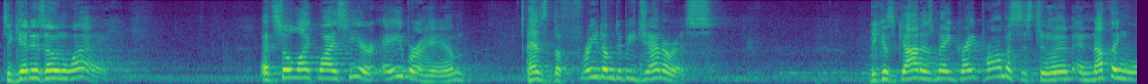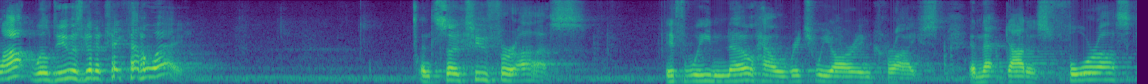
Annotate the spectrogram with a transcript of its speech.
to get his own way. And so, likewise, here, Abraham has the freedom to be generous because God has made great promises to him, and nothing Lot will do is going to take that away. And so, too, for us, if we know how rich we are in Christ and that God is for us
